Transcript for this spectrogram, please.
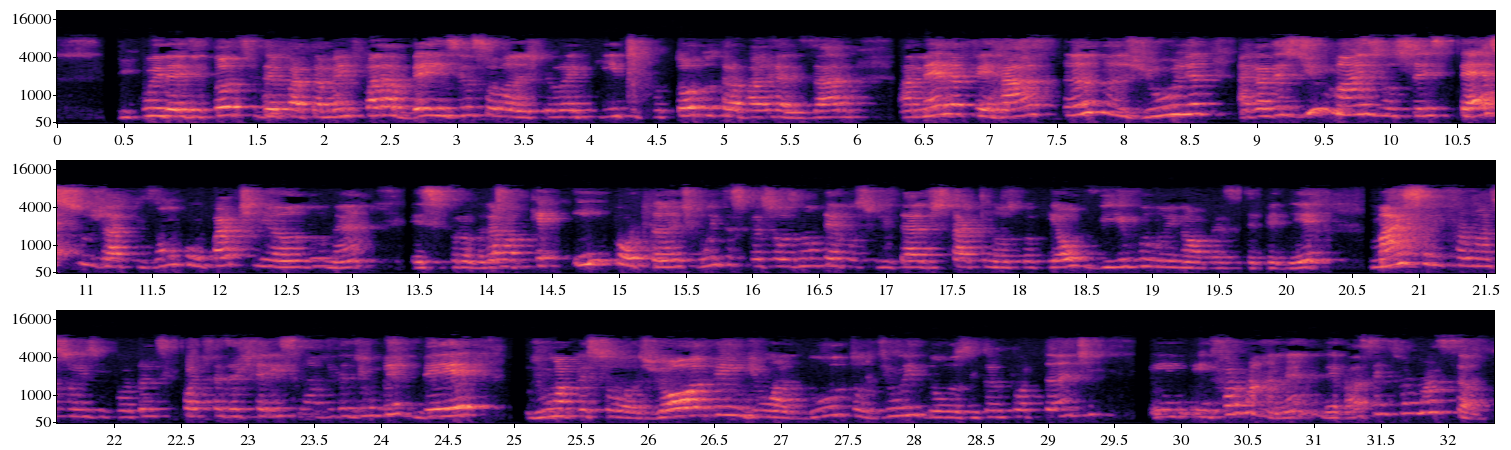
Que cuida de todo esse departamento. Parabéns, viu, Solange, pela equipe, por todo o trabalho realizado. Amélia Ferraz, Ana Júlia, agradeço demais vocês. Peço já que vão compartilhando né, esse programa, porque é importante. Muitas pessoas não têm a possibilidade de estar conosco aqui ao vivo no Inova STPD, mas são informações importantes que podem fazer a diferença na vida de um bebê, de uma pessoa jovem, de um adulto, de um idoso. Então, é importante informar, né? Levar essa informação.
